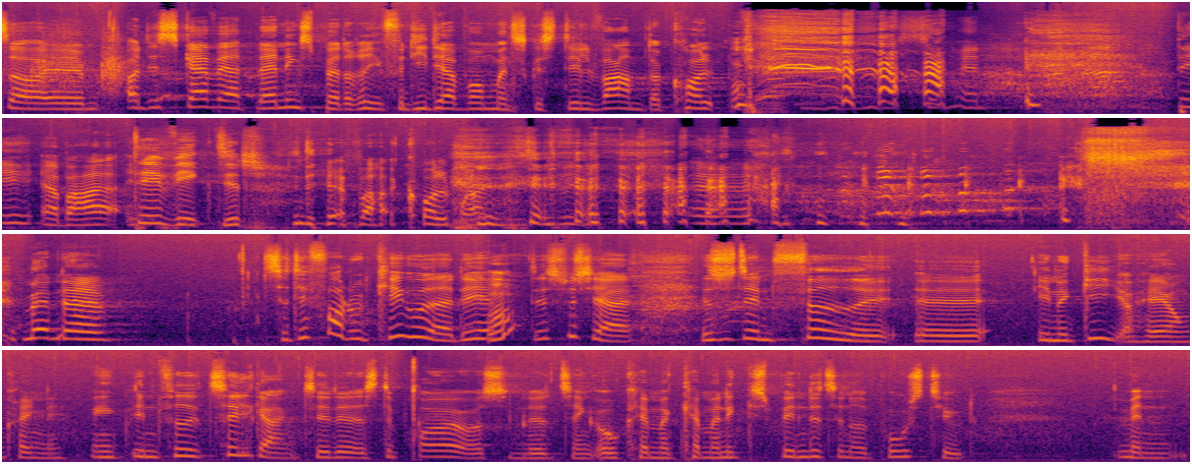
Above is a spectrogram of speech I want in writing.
Så, øh, og det skal være et blandingsbatteri, fordi der, hvor man skal stille varmt og koldt. det er bare... Det er vigtigt. det er bare koldbrændt. øh. Men... Øh, så det får du et kig ud af det. Mm. Det synes jeg, jeg synes det er en fed øh, energi at have omkring det. En, en fed tilgang til det. Altså, det prøver jeg også sådan lidt at tænke, okay, man, kan man ikke spinde det til noget positivt? Men,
